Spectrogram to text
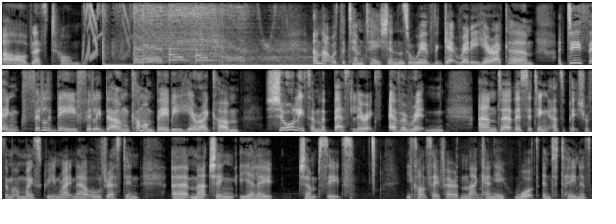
Oh, bless Tom. And that was The Temptations with Get Ready, Here I Come. I do think fiddly dee, fiddly dum, come on, baby, here I come. Surely some of the best lyrics ever written. And uh, they're sitting as a picture of them on my screen right now, all dressed in uh, matching yellow jumpsuits. You can't say fairer than that, can you? What entertainers.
